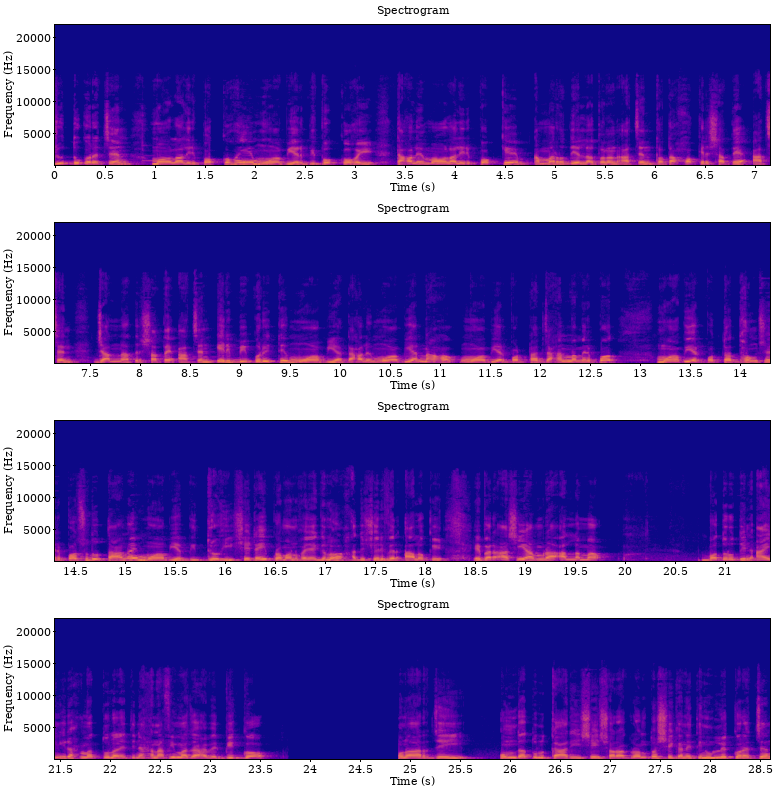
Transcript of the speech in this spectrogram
যুদ্ধ করেছেন মাওলা আলীর পক্ষ হয়ে, মুয়াবিয়ার বিপক্ষ হয়ে। তাহলে মাওলা আলীর পক্ষে আম্মার রদিয়াল্লাহ তালান আছেন, তথা হকের সাথে আছেন, জান্নাতের সাথে আছেন, এর বিপরীতে মুয়াবিয়া। তাহলে মুয়াবিয়া না হক, মুয়াবিয়ার পথটা জাহান নামের পথ, মুয়াবিয়ার পথটা ধ্বংসের পথ, শুধু তা নয়, মুয়াবিয়া বিদ্রোহী। সেটাই প্রমাণ হয়ে গেল হাদিস শরীফের আলোকে। এবার আসি আমরা আল্লামা বদরুদ্দিন আইনি রহমতুল্লাহ তিনি হানাফি মাজাহাবের বিজ্ঞ। ওনার যেই উমদাতুল কারি, সেই সরাগ্রন্থ সেখানে তিনি উল্লেখ করেছেন,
